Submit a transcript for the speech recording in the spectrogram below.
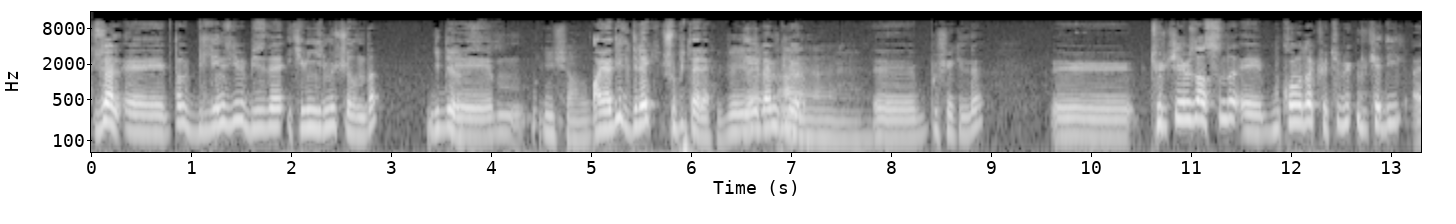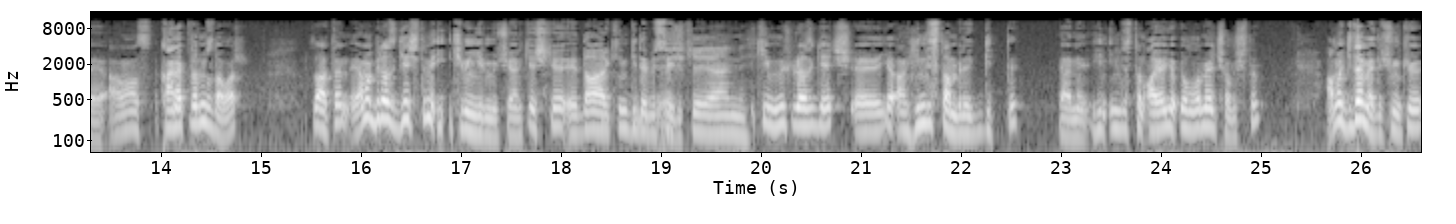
Güzel. E, tabii bildiğiniz gibi biz de 2023 yılında Gidiyoruz Ee, inşallah. Ay'a değil direkt Jüpiter'e diye ben biliyorum. Aynen, aynen. Ee, bu şekilde. Ee, Türkiye'miz aslında e, bu konuda kötü bir ülke değil Ee, ama kaynaklarımız da var. Zaten e, ama biraz geç değil mi 2023 yani keşke e, daha erken gidebilseydik. Keşke yani. 2023 biraz geç. Ee, yani Hindistan bile gitti. Yani Hin- Hindistan Ay'a yo- yollamaya çalıştı. Ama gidemedi çünkü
